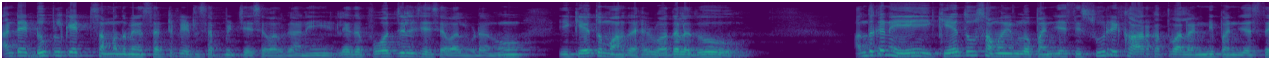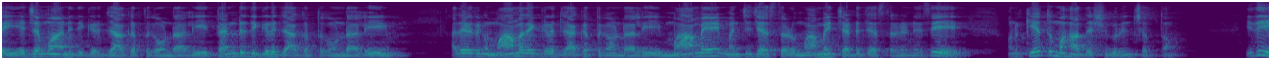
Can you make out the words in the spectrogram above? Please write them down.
అంటే డూప్లికేట్ సంబంధమైన సర్టిఫికేట్లు సబ్మిట్ చేసేవాళ్ళు కానీ లేదా ఫోర్జరీలు చేసేవాళ్ళు కూడాను ఈ కేతు మహాదశ వదలదు. అందుకని ఈ కేతు సమయంలో పనిచేసి సూర్యకారకత్వాలన్నీ పనిచేస్తాయి యజమాని దగ్గర జాగ్రత్తగా ఉండాలి తండ్రి దగ్గర జాగ్రత్తగా ఉండాలి. అదేవిధంగా మామ దగ్గర జాగ్రత్తగా ఉండాలి. మామే మంచి చేస్తాడు మామే చెడ్డ చేస్తాడు అనేసి మనం కేతు మహాదశ గురించి చెప్తాం. ఇది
